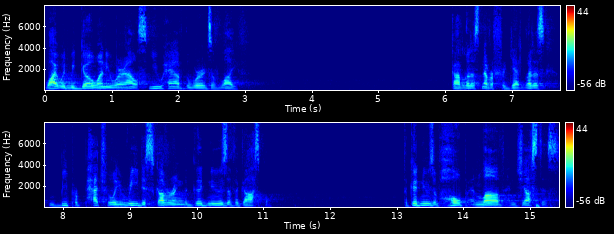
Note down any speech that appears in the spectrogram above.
Why would we go anywhere else? You have the words of life. God, let us never forget. Let us be perpetually rediscovering the good news of the gospel, the good news of hope and love and justice.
